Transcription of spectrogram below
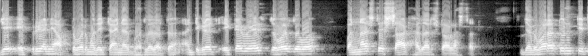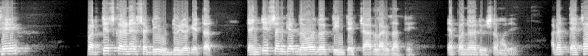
जे एप्रिल आणि ऑक्टोबरमध्ये चायनात भरलं जातं. आणि तिकडे एका वेळेस जवळजवळ पन्नास ते साठ हजार स्टॉल असतात. जगभरातून तिथे परचेस करण्यासाठी उद्योजक येतात. त्यांची संख्या जवळजवळ तीन ते चार लाख जाते त्या पंधरा दिवसामध्ये. आता त्याचा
